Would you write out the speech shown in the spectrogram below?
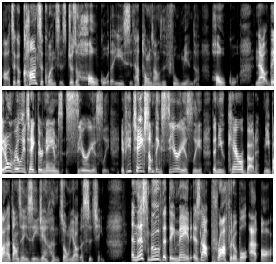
好，这个 consequences 就是后果的意思，它通常是负面的后果。Now they don't really take their names seriously. If you take something seriously, then you care about it. 你把它当成是一件很重要的事情。And this move that they made is not profitable at all.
